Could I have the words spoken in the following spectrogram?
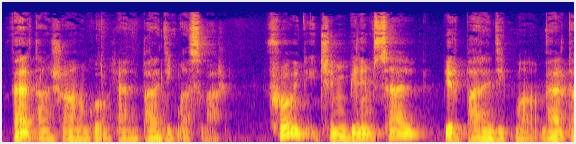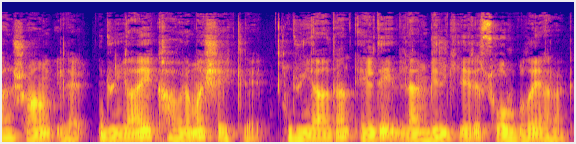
Weltanschauung'u yani paradigması var. Freud için bilimsel bir paradigma Weltanschauung ile dünyayı kavrama şekli, dünyadan elde edilen bilgileri sorgulayarak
